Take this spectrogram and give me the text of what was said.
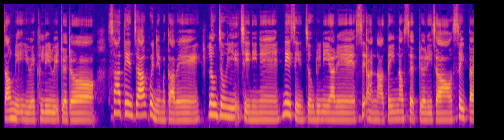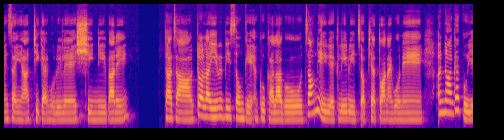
ကျောင်းနေအရွယ်ကလေးတွေအတွက်တော့စာတင်ကြားခွင့်နဲ့မကပဲလုံခြုံရေးအခြေအနေနဲ့နှိမ့်စင်ကြုံတွေ့နေရတဲ့စစ်အာဏာသိမ်းနောက်ဆက်တွဲတွေကြောင့်စိတ်ပိုင်းဆိုင်ရာထိခိုက်မှုတွေလည်းရှိနေပါတယ်။ ဒါကြောင့်တော်လာရေးမပြီးဆုံးခင်အခုခါလာကိုကျောင်းနေရွယ်ကလေးတွေကြော်ဖြတ်သွားနိုင်ဖို့နဲ့အနာဂတ်ကိုရ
